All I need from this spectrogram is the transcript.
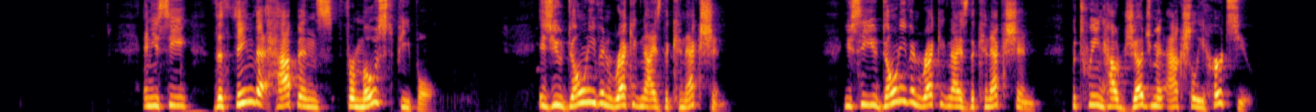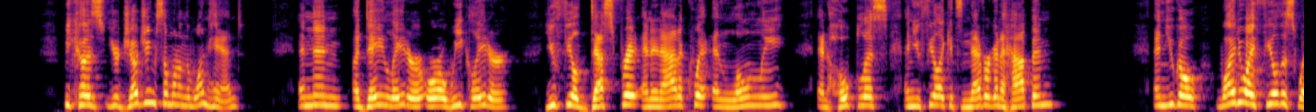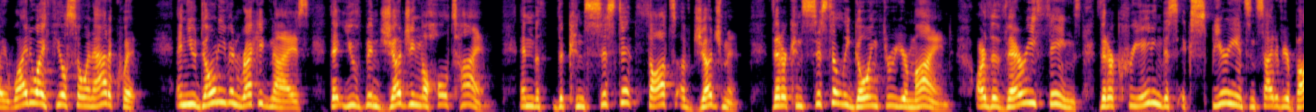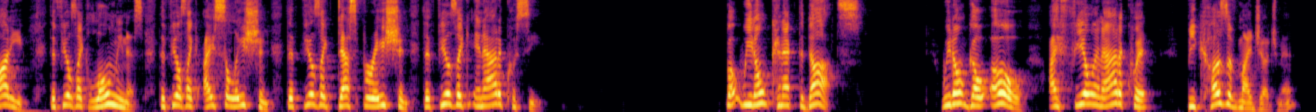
And you see, the thing that happens for most people is you don't even recognize the connection you see, you don't even recognize the connection between how judgment actually hurts you. Because you're judging someone on the one hand, and then a day later or a week later, you feel desperate and inadequate and lonely and hopeless, and you feel like it's never going to happen. And you go, Why do I feel this way? Why do I feel so inadequate? and you don't even recognize that you've been judging the whole time. And the, the consistent thoughts of judgment that are consistently going through your mind are the very things that are creating this experience inside of your body that feels like loneliness, that feels like isolation, that feels like desperation, that feels like inadequacy. But we don't connect the dots. We don't go, oh, I feel inadequate because of my judgment.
